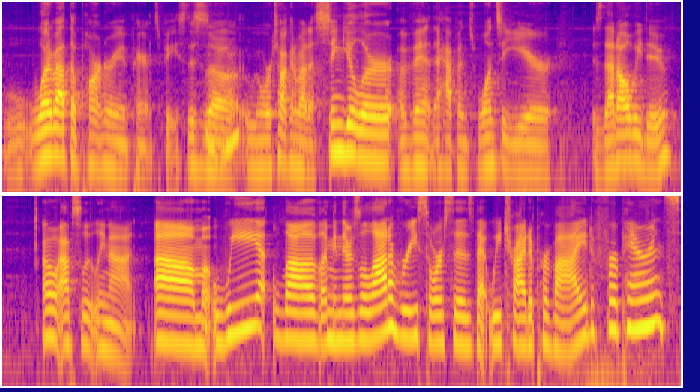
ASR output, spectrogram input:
what about the partnering with parents piece? This is a we're talking about a singular event that happens once a year. Is that all we do? Oh, absolutely not. Um, we love, I mean, there's a lot of resources that we try to provide for parents.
